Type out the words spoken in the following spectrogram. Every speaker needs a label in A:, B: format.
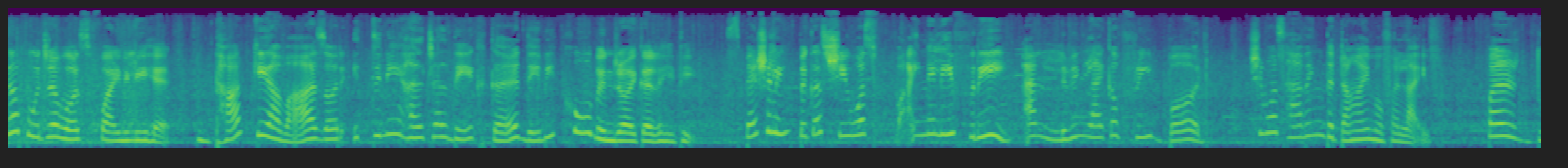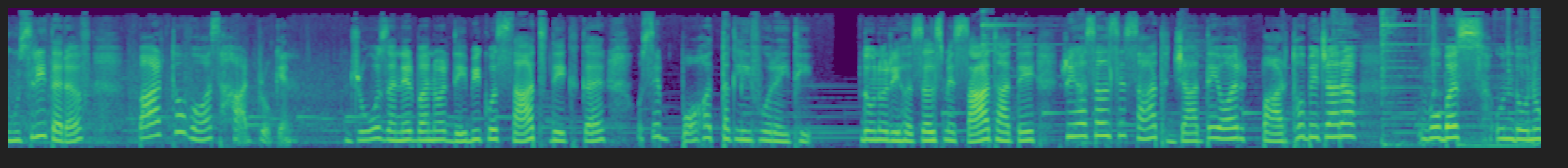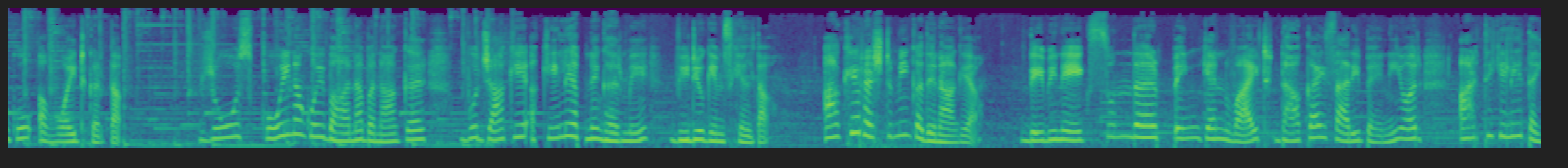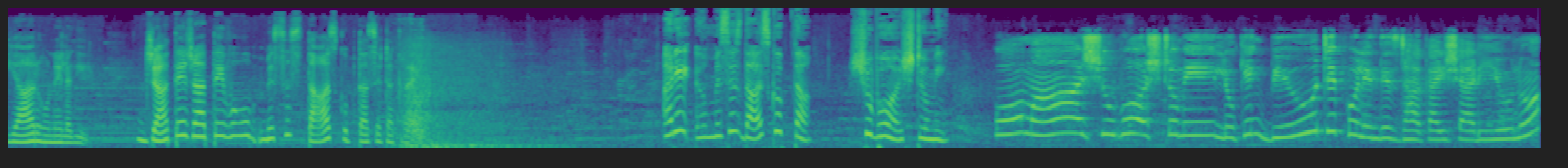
A: Durga Puja was finally है। ढाक की आवाज़ और इतनी हलचल देखकर देवी खूब एंजॉय कर रही थी। Specially because she was finally free and living like a free bird she was having the time of a life पर दूसरी तरफ़, पार्थो वॉज़ हार्ट ब्रोकन रोज अनिर्बन और देवी को साथ देखकर उसे बहुत तकलीफ़ हो रही थी। दोनों रिहर्सल्स में साथ आते रिहर्सल से साथ जाते और पार्थो बेचारा वो बस उन दोनों को अवॉइड करता। रोज कोई ना कोई बहाना बनाकर वो जाके अकेले अपने घर में वीडियो गेम्स खेलता। आखिर अष्टमी का दिन आ गया। देवी ने एक सुंदर pink and white Dhakai sari पहनी और आरती के लिए तैयार होने लगी। जाते जाते वो मिसेस दास गुप्ता से टकराई।
B: अरे Mrs Das Gupta, Shubh Ashtami.
C: Oh ma, Shubho Ashtami, looking beautiful in this Dhakai you know.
